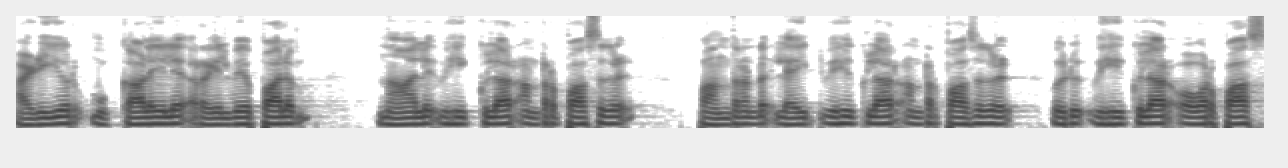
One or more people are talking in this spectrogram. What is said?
അഴിയൂർ മുക്കാളിയിലെ റെയിൽവേ പാലം നാല് വെഹിക്കുലാർ അണ്ടർപാസുകൾ പന്ത്രണ്ട് ലൈറ്റ് വെഹിക്കുലാർ അണ്ടർപാസുകൾ ഒരു വെഹിക്കുലാർ ഓവർപാസ്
